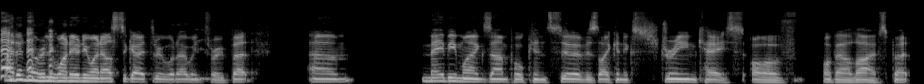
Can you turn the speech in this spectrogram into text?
I don't really want anyone else to go through what I went through, but um, maybe my example can serve as like an extreme case of of our lives. But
